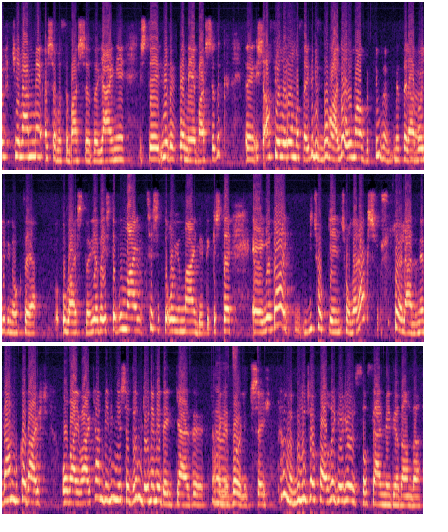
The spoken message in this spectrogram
öfkelenme aşaması başladı. Yani işte ne demeye başladık? Ee, işte Asyalılar olmasaydı biz bu halde olmazdık değil mi? Mesela Evet. böyle bir noktaya ulaştı. Ya da işte bunlar çeşitli oyunlar dedik. İşte e, ya da birçok genç olarak şu, şu söylendi. Neden bu kadar olay varken benim yaşadığım döneme denk geldi? Hani Evet. böyle bir şey. Değil mi? Bunu çok fazla görüyoruz sosyal medyadan da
